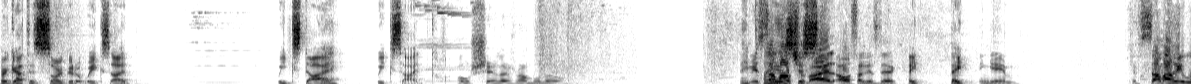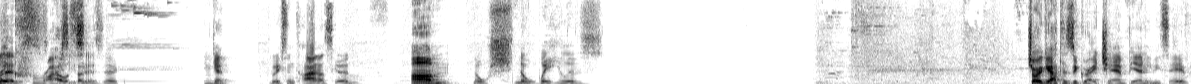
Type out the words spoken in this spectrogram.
Rogath is so good at weak side. Weaks die, weak side. God. Oh shit, there's Rumble though. They If he somehow just, survived, I'll suck his dick they, they, in game. If somehow he lives, Christ, I will suck his dick. in game. He's wasting time, that's good. Um, No, sh no way he lives. Cho'Gath is a great champion. Maybe saved?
